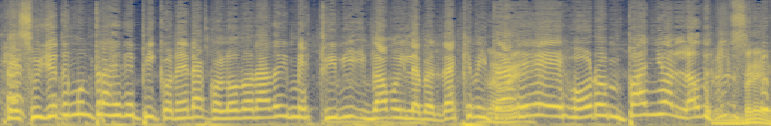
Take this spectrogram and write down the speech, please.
Jesús, yo tengo un traje de piconera color dorado y me estoy vi- vamos y la verdad es que mi traje es oro en paño al lado del Hombre.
